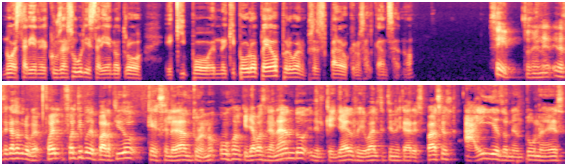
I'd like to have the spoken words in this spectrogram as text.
no estaría en el Cruz Azul y estaría en otro equipo, en un equipo europeo, pero bueno, pues es para lo que nos alcanza, ¿no? Sí, entonces en este caso creo que fue el, fue el tipo de partido que se le da a Antuna, ¿no? Un juego en que ya vas ganando, en el que ya el rival te tiene que dar espacios, ahí es donde Antuna es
